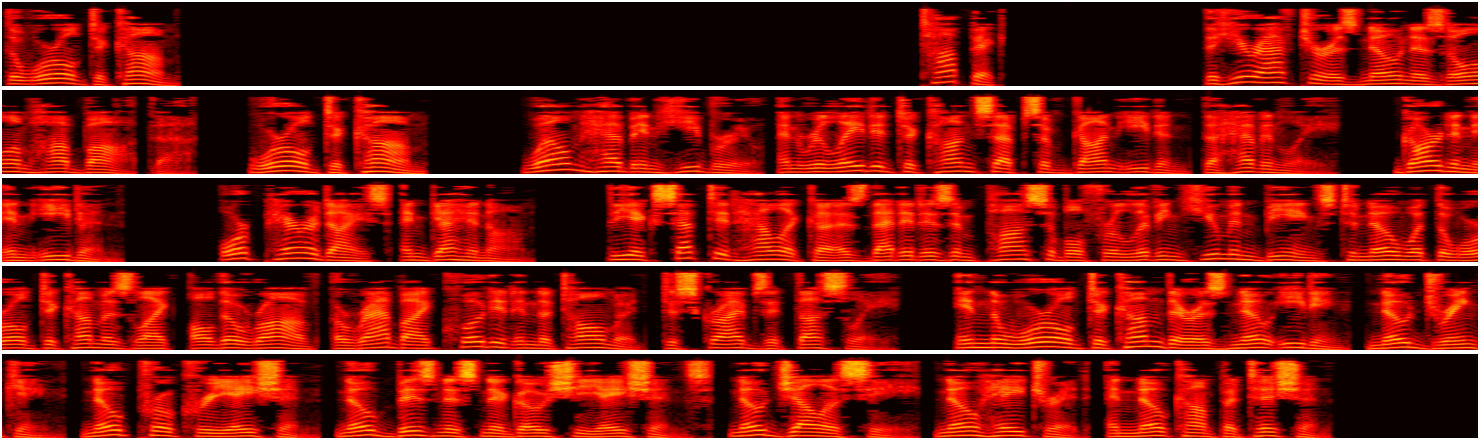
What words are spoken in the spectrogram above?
The world to come the hereafter is known as Olam Haba the world to come, Welm Heb in Hebrew, and related to concepts of Gan Eden the heavenly garden in Eden, or paradise and Gehinnom. The accepted halakha is that it is impossible for living human beings to know what the world to come is like, although Rav, a rabbi quoted in the Talmud, describes it thusly. In the world to come there is no eating, no drinking, no procreation, no business negotiations, no jealousy, no hatred, and no competition.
